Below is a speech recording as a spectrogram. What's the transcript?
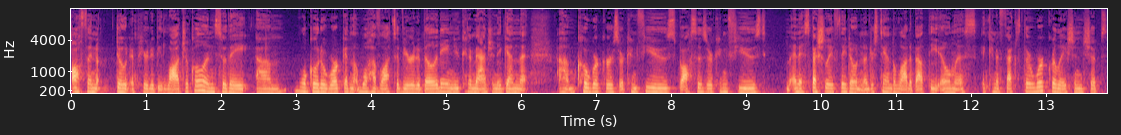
often don't appear to be logical, and so they um, will go to work and will have lots of irritability. And you can imagine again that um, coworkers are confused, bosses are confused, and especially if they don't understand a lot about the illness, it can affect their work relationships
